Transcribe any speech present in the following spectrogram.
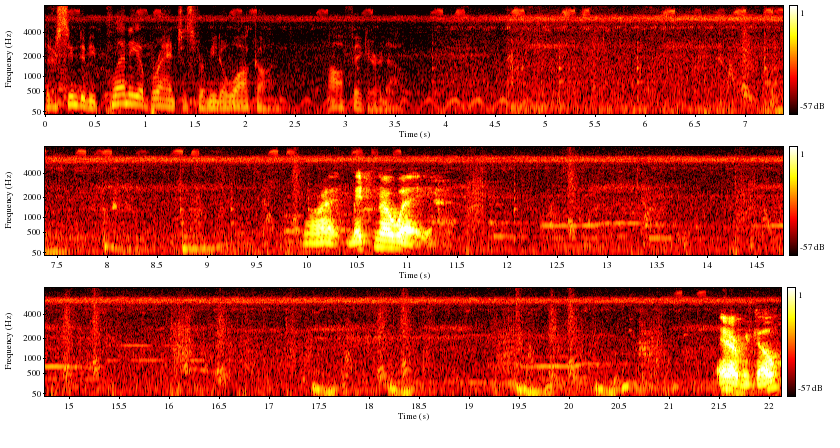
There seem to be plenty of branches for me to walk on. I'll figure it out. Alright, making our way. There we go.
